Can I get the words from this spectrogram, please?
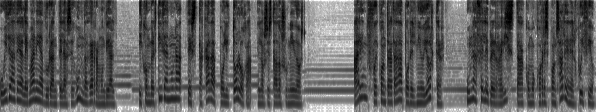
huida de Alemania durante la Segunda Guerra Mundial y convertida en una destacada politóloga en los Estados Unidos. Arendt fue contratada por el New Yorker, una célebre revista, como corresponsal en el juicio,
